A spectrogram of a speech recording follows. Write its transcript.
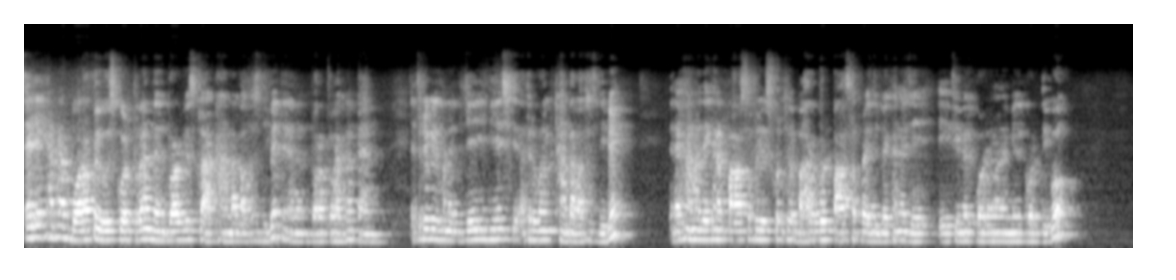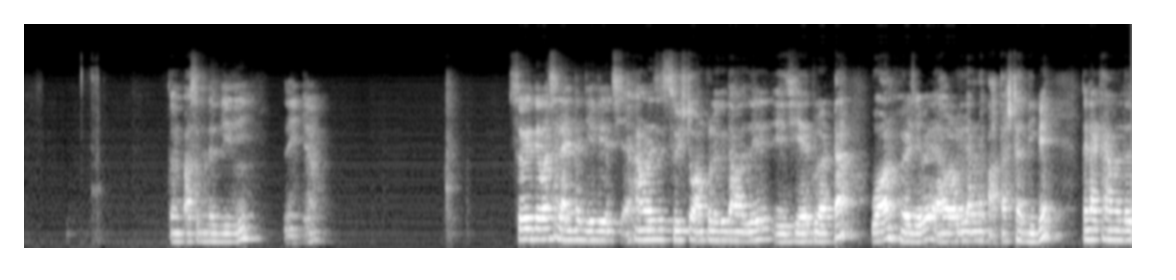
চাইলে এখানে আপনারা বরফ ইউজ করতে পারেন দেন বরফ ইউজ করে ঠান্ডা বাতাস দিবেন বরফ লাগবে প্যান এতটুকু মানে যেই দিয়েছি এতটুকু ঠান্ডা বাতাস দিবে। এখন আমাদের এখানে পাওয়ার সাপ্লাই ইউজ করতে হবে, বারো ভোল্ট পাওয়ার সাপ্লাই দিবে এখানে, যে এই ফিমেল কোডে মানে মেল কোড দিব। তো আমি পাওয়ার সাপ্লাই দিয়ে দিই লাইনটা সো দেখতে পাচ্ছি লাইনটা দিয়ে দিয়েছি। এখন আমরা যে সুইচটা অন করলে কিন্তু আমাদের এই যে এয়ার কুলারটা অন হয়ে যাবে অলরেডি আমরা বাতাসটা দিবে। দেন এখন আমাদের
